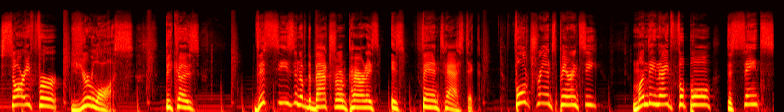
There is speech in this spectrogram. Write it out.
Sorry for your loss because this season of The Bachelor in Paradise is fantastic. Full transparency, Monday Night Football, the Saints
